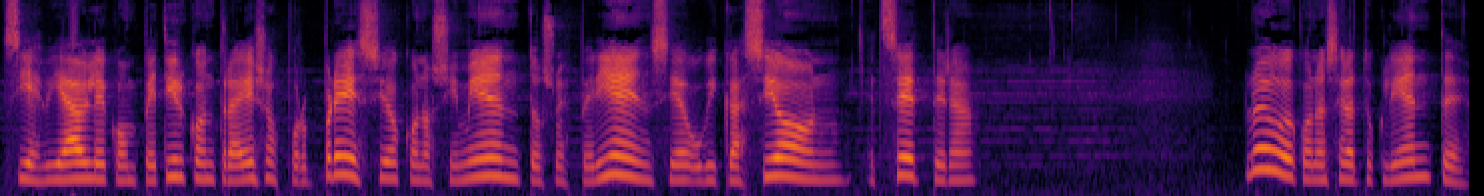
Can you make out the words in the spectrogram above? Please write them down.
si es viable competir contra ellos por precio, conocimiento, su experiencia, ubicación, etc. Luego de conocer a tu cliente,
